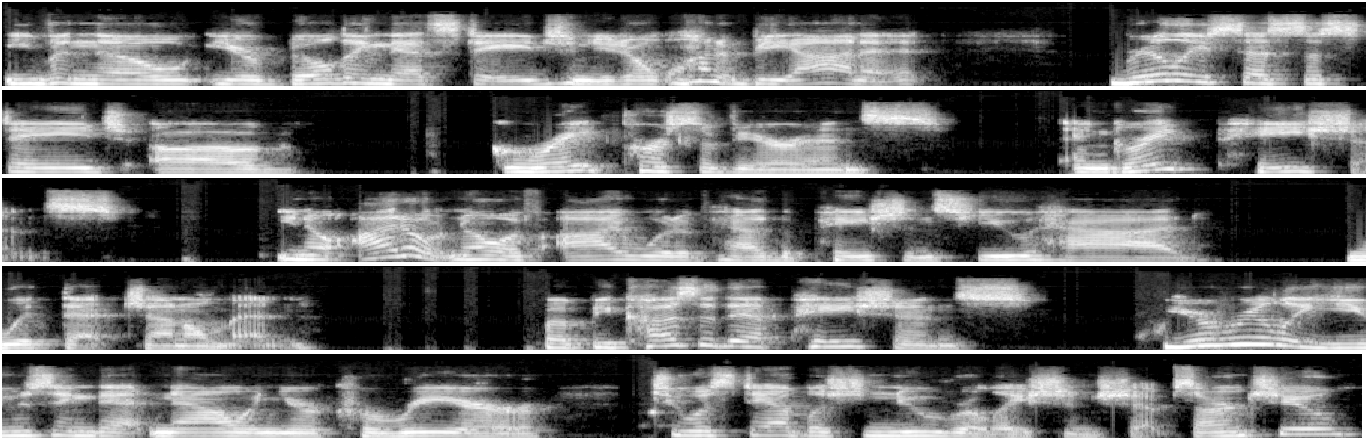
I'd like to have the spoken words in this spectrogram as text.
even though you're building that stage and you don't want to be on it, really sets the stage of great perseverance and great patience. You know, I don't know if I would have had the patience you had with that gentleman, but because of that patience, you're really using that now in your career to establish new relationships, aren't you?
